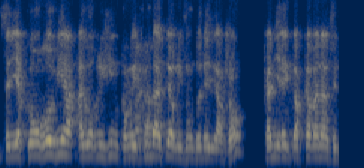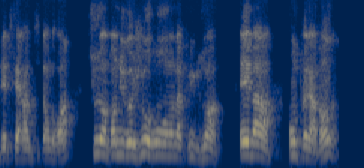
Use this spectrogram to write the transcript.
c'est-à-dire qu'on revient à l'origine quand les fondateurs, ils ont donné de l'argent, dirait que leur kavana, c'était de faire un petit endroit. Sous-entendu, le jour où on n'en a plus besoin, eh ben, on peut la vendre.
